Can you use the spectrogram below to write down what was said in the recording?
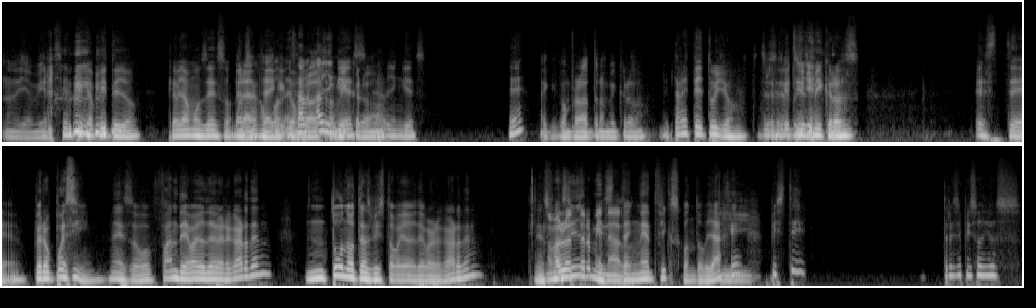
No, ya mira. Siguiente capítulo. Que hablamos de eso. No sea Espérate, hay que comprar otro Alguien que es. micro. Alguien es. Hay que comprar otro micro. Tráete el tuyo. Sé que tienes micros. Este. Pero pues sí, eso. Fan de Violet Evergarden. Mm, Tú no te has visto Violet Evergarden. Tienes No me lo he terminado. Está en Netflix con doblaje. Y ¿Viste? Tres episodios.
